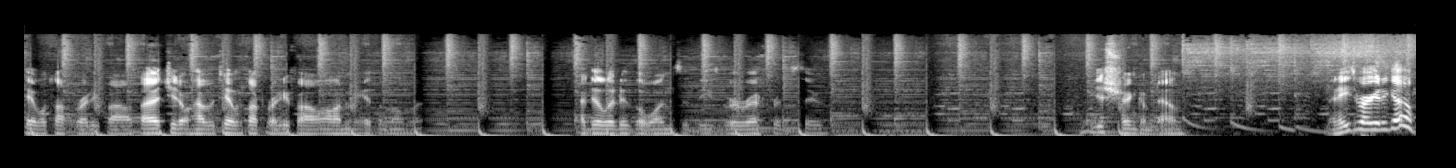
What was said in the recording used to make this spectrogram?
tabletop ready files. I actually don't have a tabletop ready file on me at the moment. I deleted the ones that these were referenced to. Just shrink them down. And he's ready to go.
